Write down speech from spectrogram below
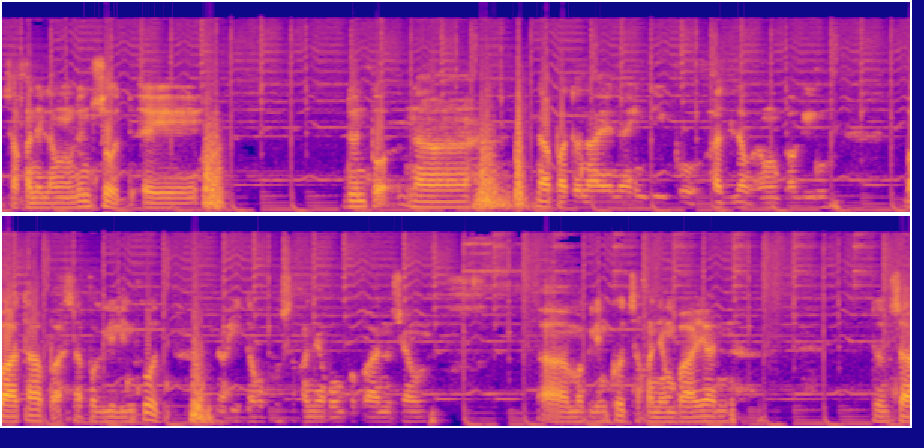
sa kanilang lungsod eh dun po na napatunayan na hindi po hadlang ang paging bata pa sa paglilingkod. Nakita ko po sa kanya kung paano siyang ah, maglingkod sa kanyang bayan. Doon sa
